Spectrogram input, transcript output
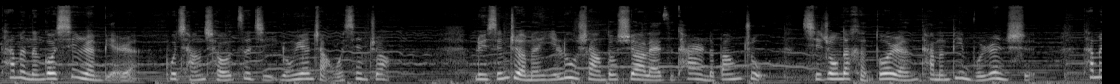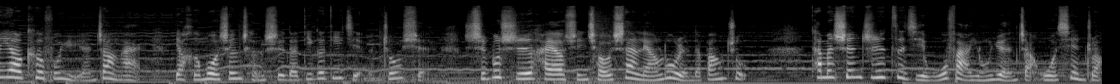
他们能够信任别人，不强求自己永远掌握现状。旅行者们一路上都需要来自他人的帮助，其中的很多人他们并不认识，他们要克服语言障碍，要和陌生城市的的哥的姐们周旋，时不时还要寻求善良路人的帮助。他们深知自己无法永远掌握现状，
